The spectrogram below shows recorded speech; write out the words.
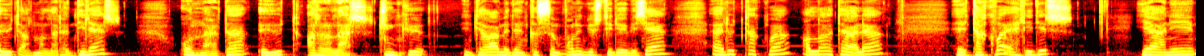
öğüt almalarını diler. Onlar da öğüt alırlar. Çünkü devam eden kısım onu gösteriyor bize. Ehlü takva Allah Teala e, takva ehlidir. Yani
